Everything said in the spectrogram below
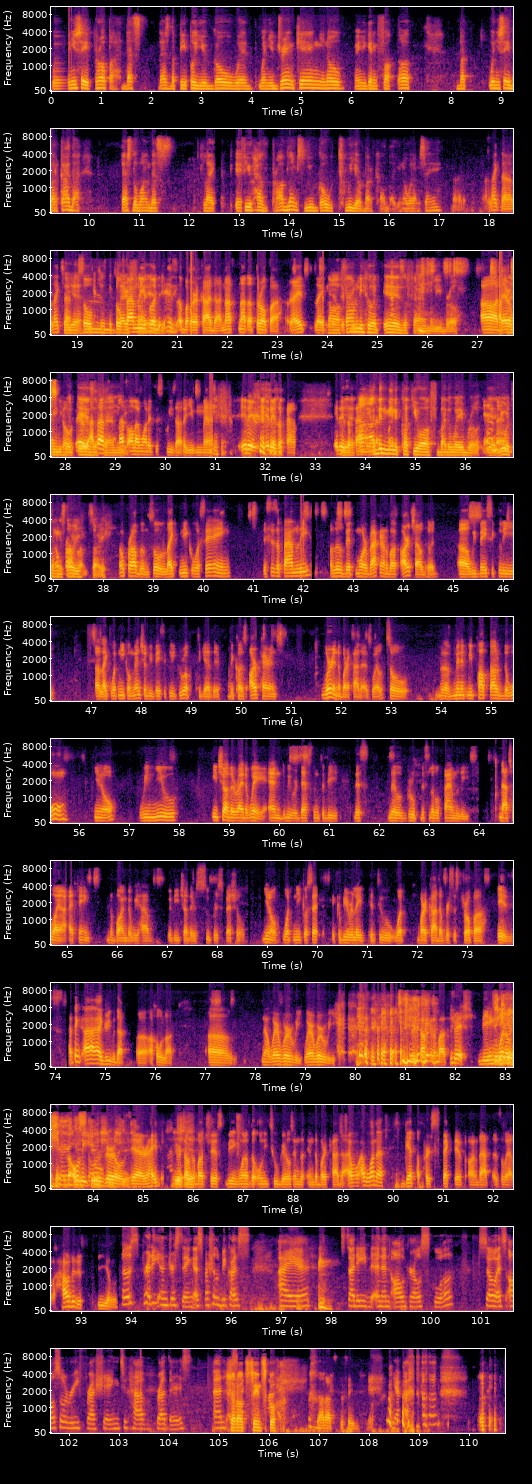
when you say tropa, that's that's the people you go with when you're drinking, you know, when you're getting fucked up. But when you say barkada, that's the one that's like if you have problems, you go to your barkada. You know what I'm saying? I like that I like So that yeah, so just so familyhood everything. is a barkada not not a tropa right like no if you- familyhood is a family, bro. Ah, there we go. Familyhood There, is a that's, family. that's all I wanted to squeeze out of you, man. it is. It is a family. It is Yeah, a family. I, I didn't mean to cut you off, by the way, bro. Yeah, Yeah, man, you were telling no a story. problem. Sorry. No problem. So, like Nico was saying, this is a family. A little bit more background about our childhood. Uh, we basically, uh, like what Nico mentioned, we basically grew up together because our parents were in the Barkada as well. So, the minute we popped out of the womb, you know, we knew each other right away, and we were destined to be this little group, this little family. That's why I think the bond that we have with each other is super special. You know, what Nico said, it could be related to what Barkada versus Tropa is. I think I agree with that uh, a whole lot. Uh, now, where were we? Where were we? we were talking about Trish being one of the only two story. girls. Yeah, right. You were Yeah, talking yeah. about Trish being one of the only two girls in the in the Barkada. I, I want to get a perspective on that as well. How did it feel? It was pretty interesting, especially because I studied in an all girls school. So it's also refreshing to have brothers. And Shout out Saints Go. Yeah, that's the same. yeah.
